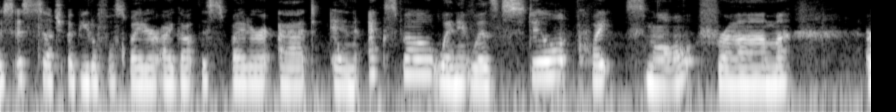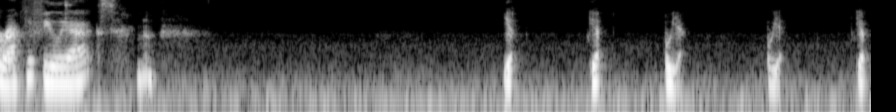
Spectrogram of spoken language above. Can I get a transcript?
This is such a beautiful spider. I got this spider at an expo when it was still quite small from Arachnophiliacs. Yep. Yep. Oh yeah. Oh yeah. Yep.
